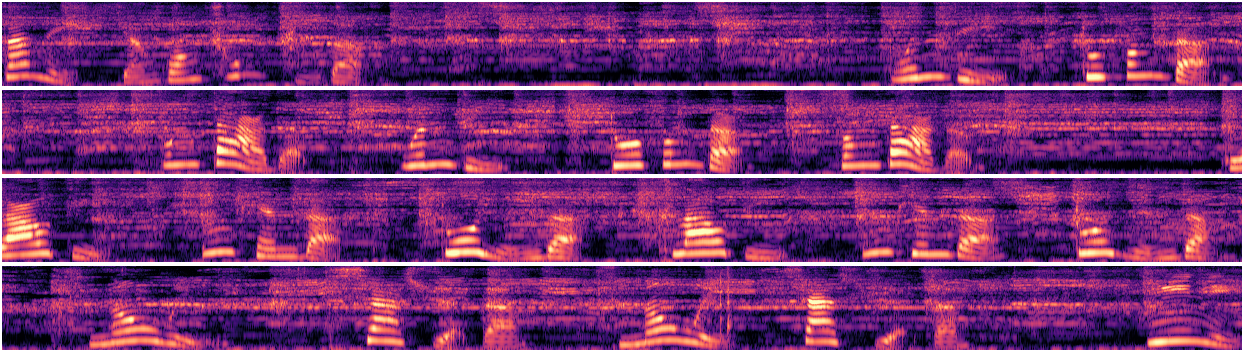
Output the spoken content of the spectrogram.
Sunny，阳光充足的。Windy，多风的，风大的。Windy，多风的，风大的。Cloudy，阴天的，多云的。Cloudy，阴天的，多云的。Snowy，下雪的。Snowy，下雪的。Rainy，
